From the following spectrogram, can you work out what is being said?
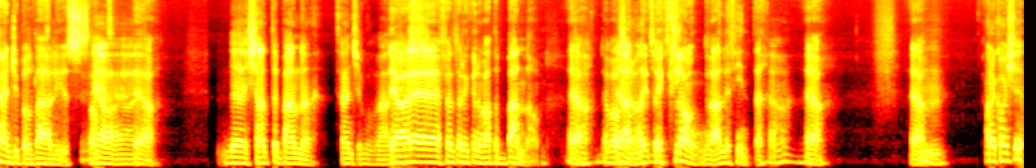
Tangible values, sant? Ja, ja, ja. Det kjente bandet Tangible Values. Ja, det, jeg følte det kunne vært et bandnavn. Ja, det, var sånn, det det, klang veldig fint, det. Ja. Ja. Ja. Mm. Eller kanskje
